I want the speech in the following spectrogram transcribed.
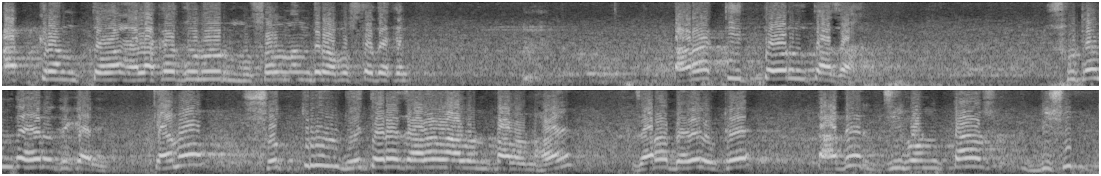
আক্রান্ত এলাকাগুলোর মুসলমানদের অবস্থা দেখেন। তারা কি তরু তাজা? সুঠাম দেহের অধিকারী। কেন? শত্রুর ভিতরে যারা লালন পালন হয়, যারা বেড়ে ওঠে, তাদের জীবনটা বিশুদ্ধ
